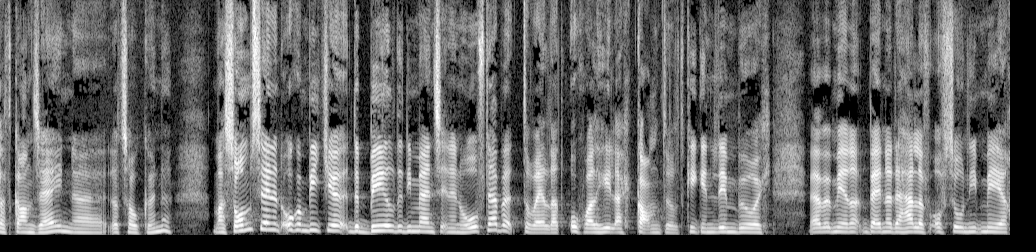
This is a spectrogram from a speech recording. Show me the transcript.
Dat kan zijn, uh, dat zou kunnen. Maar soms zijn het ook een beetje de beelden die mensen in hun hoofd hebben, terwijl dat ook wel heel erg kantelt. Kijk, in Limburg, we hebben meer, bijna de helft of zo niet meer,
